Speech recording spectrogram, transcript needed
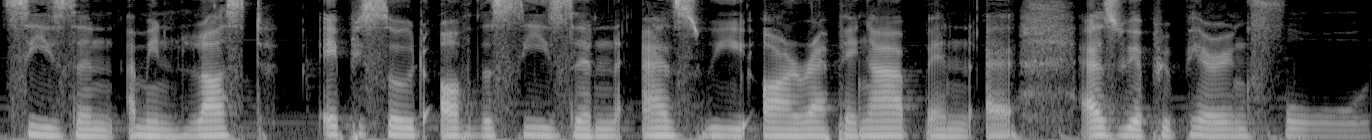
season. I mean, last episode of the season as we are wrapping up and uh, as we are preparing for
